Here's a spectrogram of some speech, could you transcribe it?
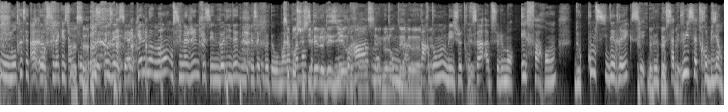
nous montrer cette Ah, photo alors c'est la question Ah, qu'on ça. peut se poser. C'est à quel moment on s'imagine que c'est une bonne idée de montrer cette photo? Moi, C'est pour vraiment, susciter le désir, Les bras pense, une volonté de- Pardon, mais je trouve ça absolument effarant de considérer que, c'est- que- que ça puisse être bien.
